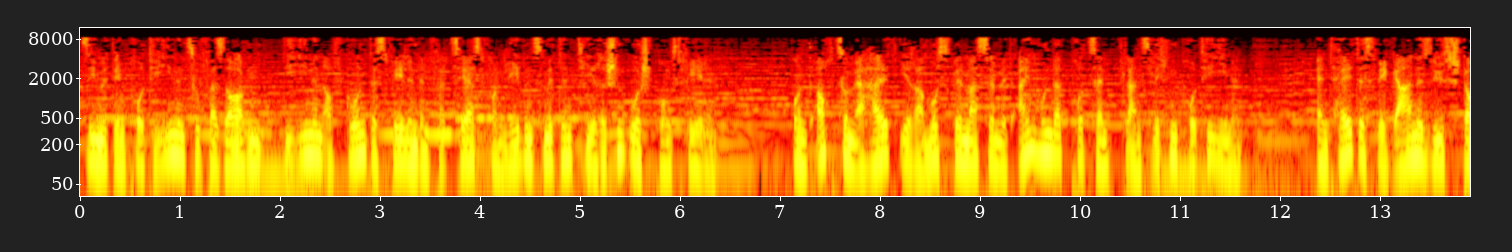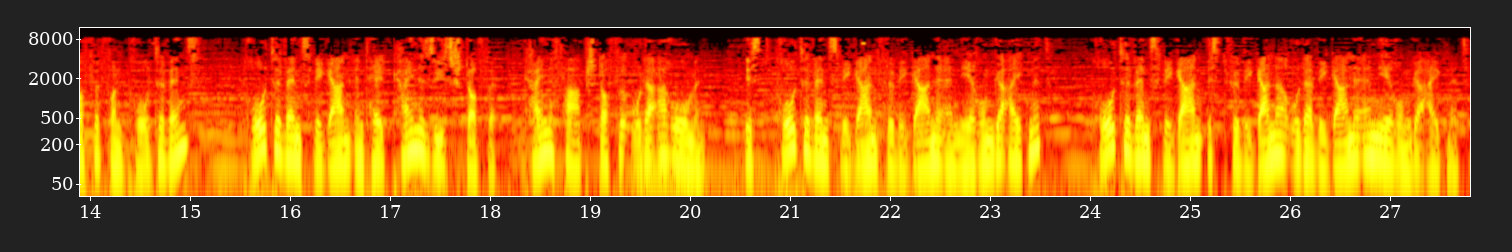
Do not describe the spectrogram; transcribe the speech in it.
sie mit den Proteinen zu versorgen, die ihnen aufgrund des fehlenden Verzehrs von Lebensmitteln tierischen Ursprungs fehlen. Und auch zum Erhalt ihrer Muskelmasse mit 100% pflanzlichen Proteinen. Enthält es vegane Süßstoffe von Protevens? Protevens vegan enthält keine Süßstoffe, keine Farbstoffe oder Aromen. Ist Protevens vegan für vegane Ernährung geeignet? Protevens vegan ist für Veganer oder vegane Ernährung geeignet.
